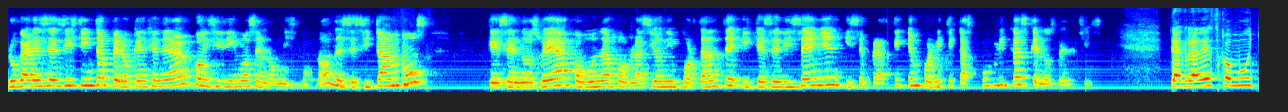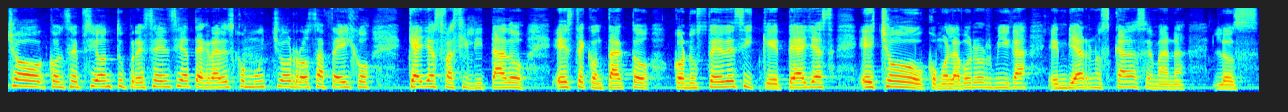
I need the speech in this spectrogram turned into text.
lugares es distinta, pero que en general coincidimos en lo mismo, ¿no? Necesitamos que se nos vea como una población importante y que se diseñen y se practiquen políticas públicas que nos beneficien. Te agradezco mucho, Concepción, tu presencia. Te agradezco mucho, Rosa Feijo, que hayas facilitado este contacto con ustedes y que te hayas hecho como labor hormiga enviarnos cada semana los,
